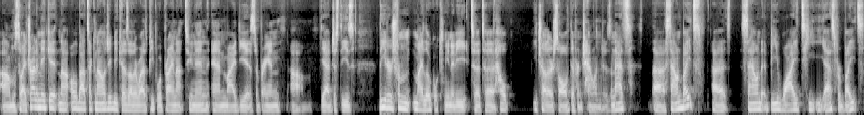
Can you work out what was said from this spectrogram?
Um, so I try to make it not all about technology because otherwise people would probably not tune in. And my idea is to bring in, um, yeah, just these leaders from my local community to to help each other solve different challenges. And that's uh, Sound Bites, uh, Sound B Y T E S for bites.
